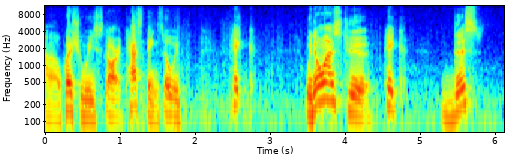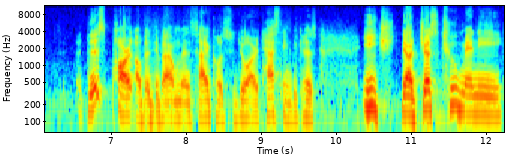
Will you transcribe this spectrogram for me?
uh, where should we start testing? So we pick, we don't want to pick this this part of the development cycles to do our testing because each, there are just too many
